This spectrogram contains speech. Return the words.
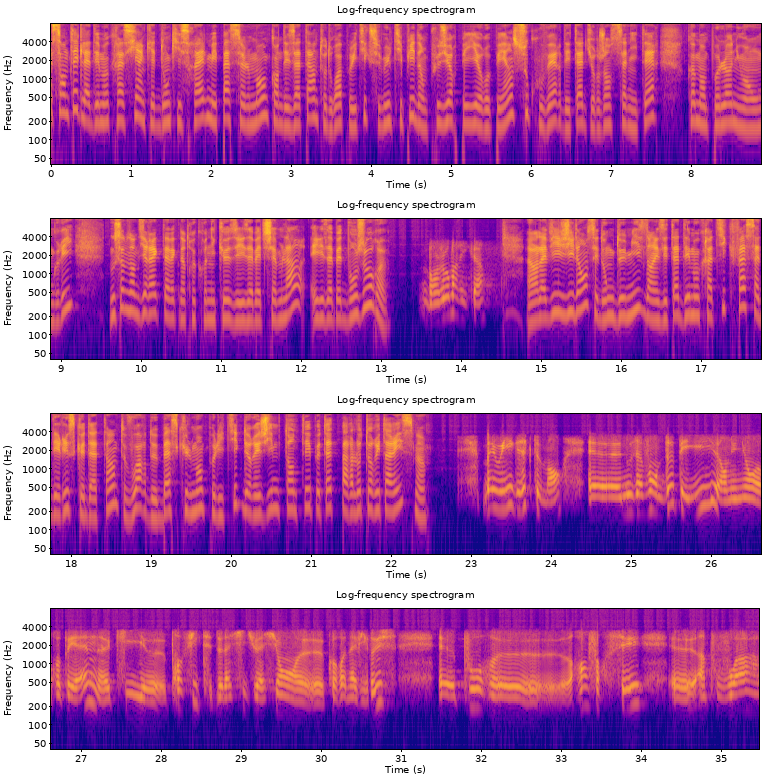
La santé de la démocratie inquiète donc Israël, mais pas seulement quand des atteintes aux droits politiques se multiplient dans plusieurs pays européens sous couvert d'état d'urgence sanitaire, comme en Pologne ou en Hongrie. Nous sommes en direct avec notre chroniqueuse Elisabeth Chemla. Elisabeth, bonjour. Bonjour Marika. Alors la vigilance est donc de mise dans les États démocratiques face à des risques d'atteinte, voire de basculement politique de régimes tentés peut-être par l'autoritarisme? Ben oui, exactement. Euh, nous avons deux pays en Union européenne qui euh, profitent de la situation euh, coronavirus pour renforcer un pouvoir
